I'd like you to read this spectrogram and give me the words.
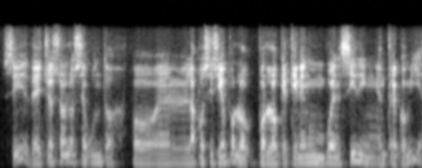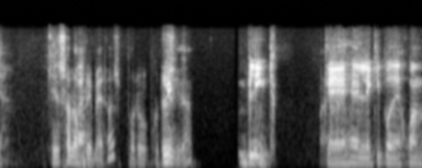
Sí, de hecho son los segundos en la posición por lo, por lo que tienen un buen seeding, entre comillas. ¿Quién son los primeros, por curiosidad? Blink que es el equipo de Juan,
